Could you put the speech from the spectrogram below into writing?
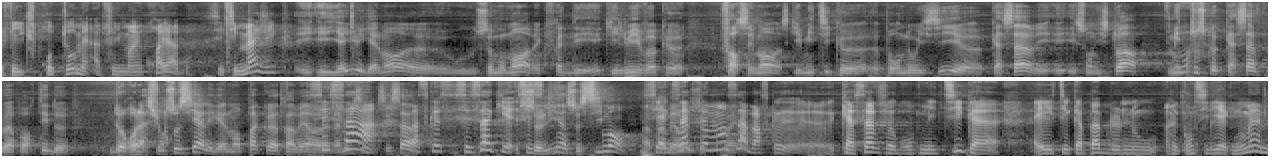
Félix Proto, mais absolument incroyable. C'était magique. Et il y a eu également euh, ce moment avec Fred D, qui lui évoque euh, forcément ce qui est mythique euh, pour nous ici, Cassav et, son histoire, mais tout ce que Cassav peut apporter de, de relations sociales également, pas que à travers la musique. C'est ça. Parce que c'est ça qui est, ce lien, ce ciment. C'est exactement ça, parce que Cassav, ce groupe mythique, a, été capable de nous réconcilier avec nous-mêmes,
